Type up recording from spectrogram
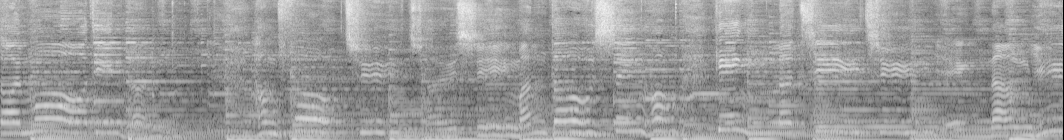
在摩天轮，幸福处随时吻到星空。经历之处，仍能与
